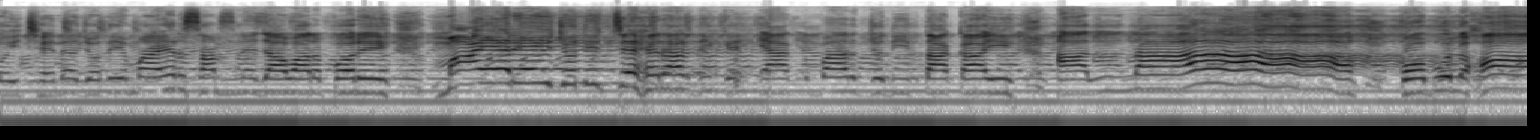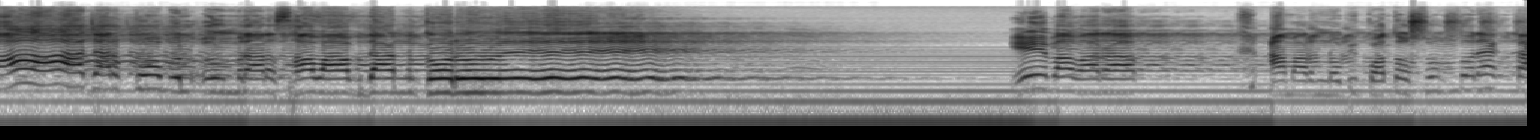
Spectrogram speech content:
ওই ছেলে যদি মায়ের সামনে যাওয়ার পরে মায়ের এই যদি চেহারার দিকে একবার যদি তাকাই, আল্লাহ কবুল হজ আর কবুল উমরার সওয়াব দান করবে। এ বাবারা আমার নবী কত সুন্দর একটা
